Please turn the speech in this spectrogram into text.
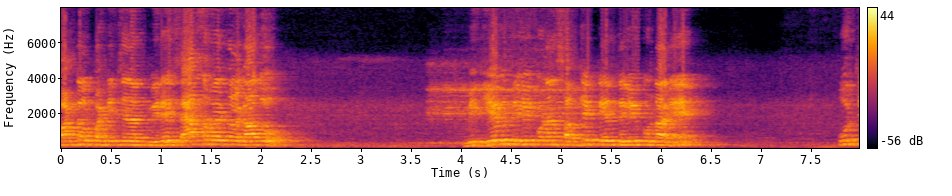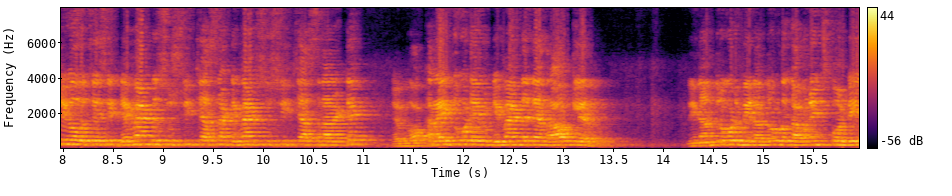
పంటలు పండించేదానికి మీరే శాస్త్రవేత్తలు కాదు. మీకు ఏమి తెలియకుండా సబ్జెక్ట్ ఏం తెలియకుండానే పూర్తిగా వచ్చేసి డిమాండ్ సృష్టించేస్తున్నా డిమాండ్ సృష్టించేస్తున్నారంటే ఒక రైతు కూడా ఏమి డిమాండ్ అనేది రావట్లేదు. దీని అందరూ కూడా మీరు అందరూ కూడా గమనించుకోండి.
